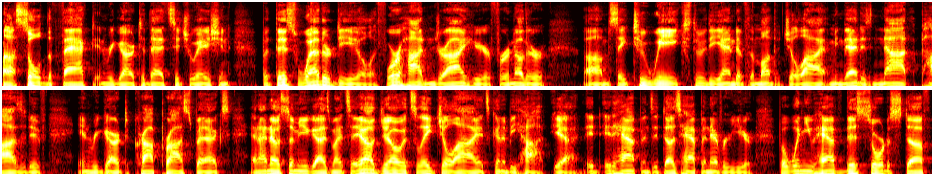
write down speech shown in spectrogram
uh, sold the fact in regard to that situation. But this weather deal, if we're hot and dry here for another um, say two weeks through the end of the month of July. I mean, that is not positive in regard to crop prospects. And I know some of you guys might say, oh, Joe, it's late July. It's going to be hot. Yeah, it, it happens. It does happen every year. But when you have this sort of stuff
